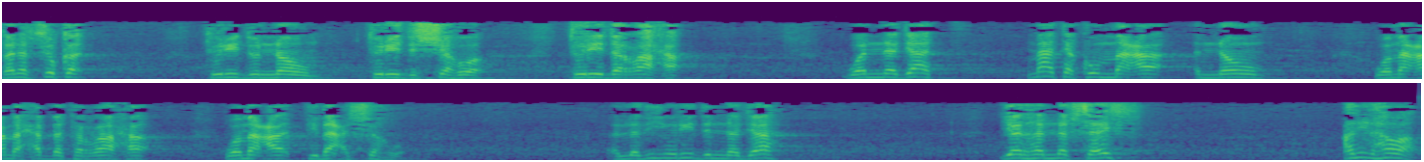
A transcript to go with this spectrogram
فنفسك تريد النوم تريد الشهوة تريد الراحة. والنجاة ما تكون مع النوم ومع محبة الراحة ومع اتباع الشهوة. الذي يريد النجاة ينهى النفس إيش؟ عن الهوى.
